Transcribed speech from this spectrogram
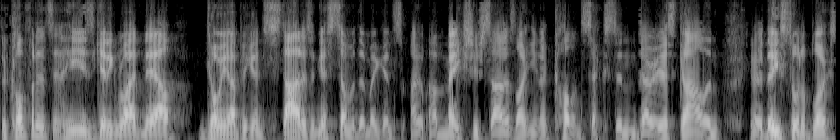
The confidence that he is getting right now going up against starters, and yes, some of them against a, a, makeshift starters like you know Collin Sexton, Darius Garland, you know these sort of blokes,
